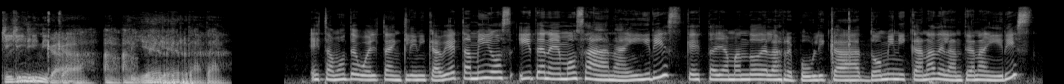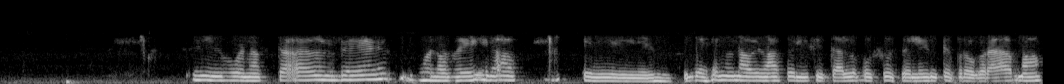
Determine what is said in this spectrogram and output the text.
Clínica Abierta. Estamos de vuelta en Clínica Abierta, amigos, y tenemos a Ana Iris, que está llamando de la República Dominicana. Adelante, Ana Iris. Sí, buenas tardes, buenos días. Eh, déjenme una vez más felicitarlo por su excelente programa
